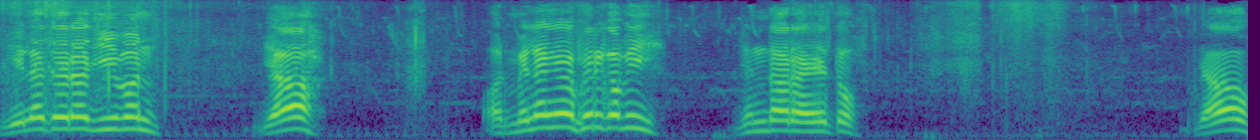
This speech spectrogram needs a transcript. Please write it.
ये ले तेरा जीवन। जा। और मिलेंगे फिर कभी। ज़िंदा रहे तो। जाओ।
